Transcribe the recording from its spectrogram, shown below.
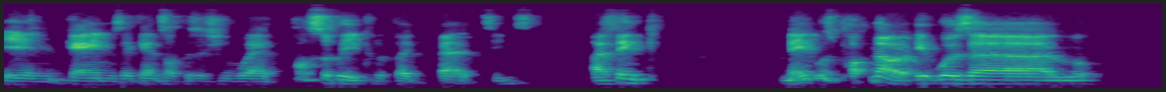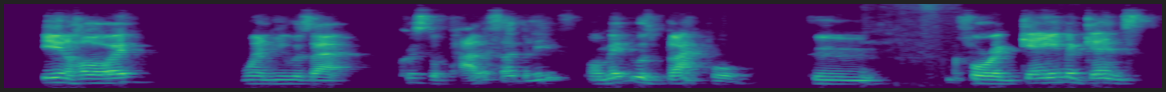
in games against opposition where possibly you could have played better teams. I think maybe it was no, it was uh, Ian Holloway when he was at Crystal Palace, I believe, or maybe it was Blackpool, who for a game against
